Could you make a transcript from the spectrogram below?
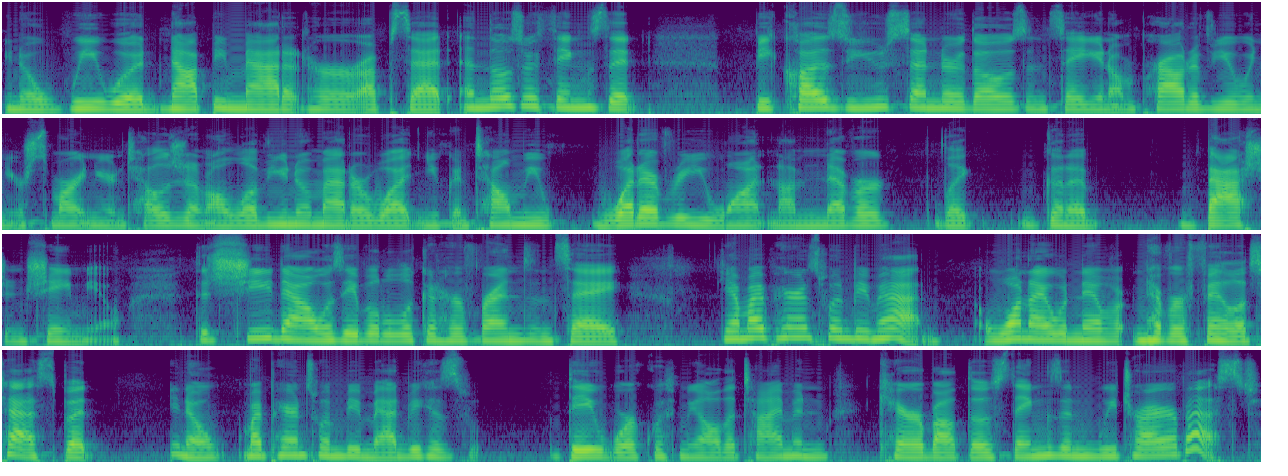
you know, we would not be mad at her or upset. And those are things that because you send her those and say, you know, I'm proud of you and you're smart and you're intelligent. I'll love you no matter what. And you can tell me whatever you want and I'm never like gonna bash and shame you. That she now was able to look at her friends and say, yeah, my parents wouldn't be mad. One, I would never never fail a test, but you know, my parents wouldn't be mad because they work with me all the time and care about those things and we try our best.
